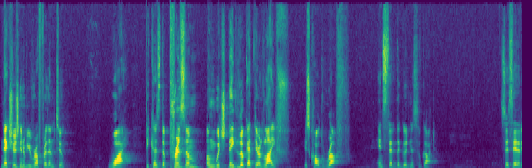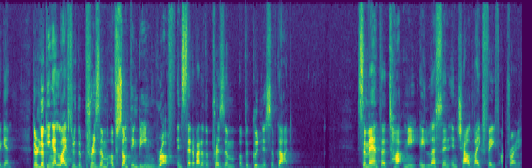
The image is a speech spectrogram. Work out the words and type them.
Next year's to be rough for them too. Why? Because the prism on which they look at their life is called rough instead of the goodness of God. So say that again. They're looking at life through the prism of something being rough instead of out of the prism of the goodness of God. Samantha taught me a lesson in childlike faith on Friday.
